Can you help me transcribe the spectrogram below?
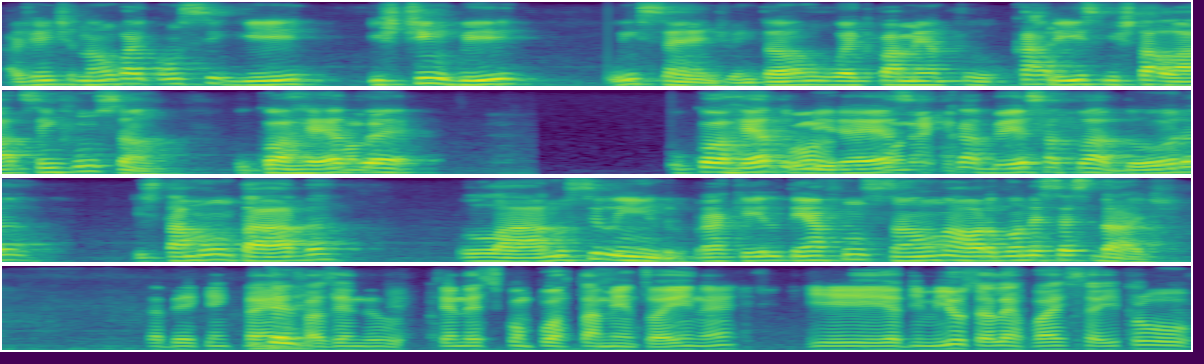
a gente não vai conseguir extinguir o incêndio. Então, o equipamento caríssimo instalado sem função. O correto é o correto, Bira, é essa cabeça atuadora está montada lá no cilindro, para que ele tenha a função na hora da necessidade. Saber quem está fazendo, tendo esse comportamento aí, né? E Edmilson levar isso aí para o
